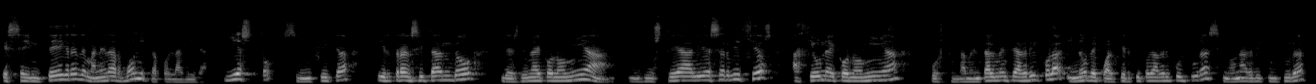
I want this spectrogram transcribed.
que se integre de manera armónica con la vida. Y esto significa ir transitando desde una economía industrial y de servicios hacia una economía pues fundamentalmente agrícola y no de cualquier tipo de agricultura, sino una agricultura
